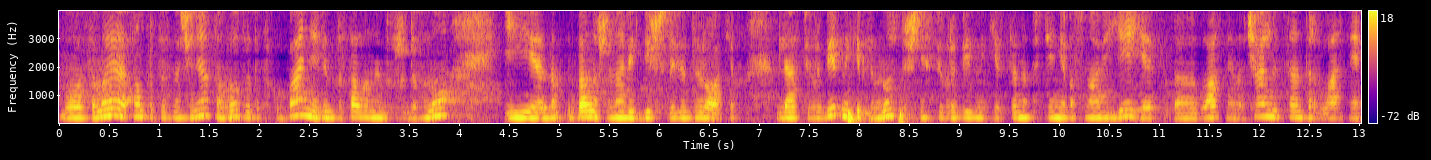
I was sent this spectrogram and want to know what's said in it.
Бо саме сам процес навчання, сам розвиток в компанії він представлений дуже давно і на- напевно, що навіть більше 9 років для співробітників, для внутрішніх співробітників це на постійній основі є. Є е, власний навчальний центр, власні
